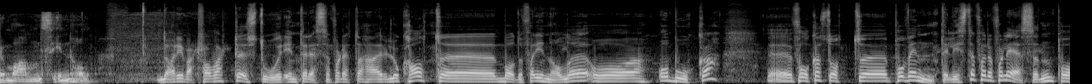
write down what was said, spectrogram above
romanens innhold. Det har i hvert fall vært stor interesse for dette her lokalt, eh, både for innholdet og, og boka. Eh, folk har stått eh, på venteliste for å få lese den på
